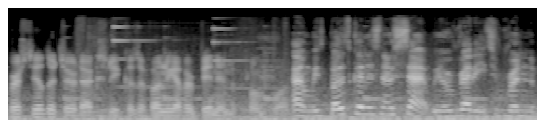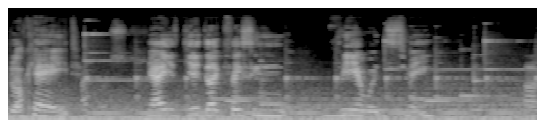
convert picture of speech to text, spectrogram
Where's the other turret actually? Because I've only ever been in the front one. And with both gunners now set, we were ready to run the blockade. Yeah, you- you're like facing rearwards to me. Ah,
